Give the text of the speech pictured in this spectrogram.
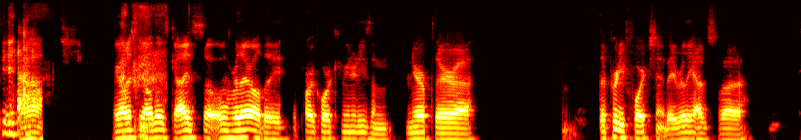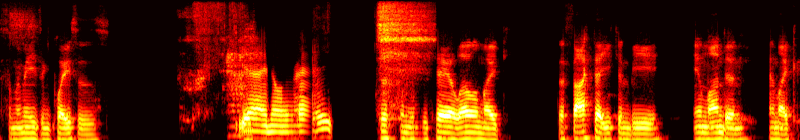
yeah. Yeah. We gotta see all those guys uh, over there, all the, the parkour communities in Europe. They're uh, they're pretty fortunate. They really have uh, some amazing places. Yeah, I know, right? Just in the UK alone, like the fact that you can be in London and like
